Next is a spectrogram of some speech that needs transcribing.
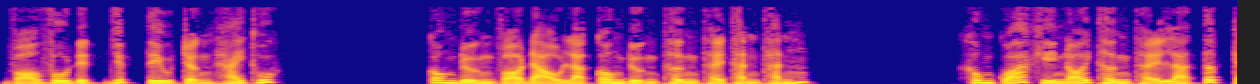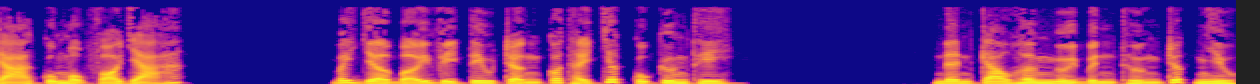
Võ vô địch giúp Tiêu Trần hái thuốc. Con đường võ đạo là con đường thân thể thành thánh. Không quá khi nói thân thể là tất cả của một võ giả. Bây giờ bởi vì Tiêu Trần có thể chất của cương thi. Nên cao hơn người bình thường rất nhiều.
